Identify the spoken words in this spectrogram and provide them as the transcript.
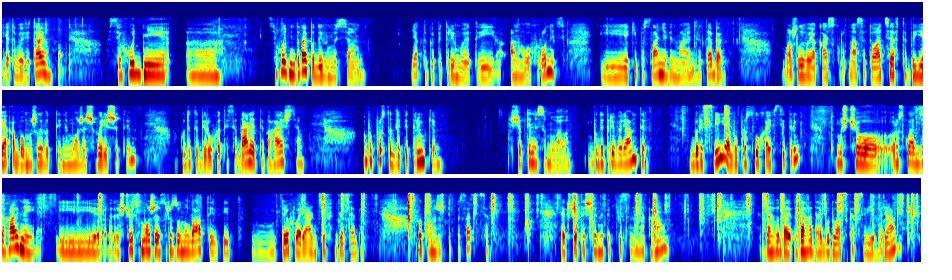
Я тебе вітаю. Сьогодні, е, сьогодні давай подивимося, як тебе підтримує твій ангел-охоронець і які послання він має для тебе. Можливо, якась крутна ситуація в тебе є, або, можливо, ти не можеш вирішити, куди тобі рухатися далі, ти вагаєшся. Або просто для підтримки, щоб ти не сумувала. Буде три варіанти. Бери свій або прослухай всі три, тому що розклад загальний і щось може зрезонувати від трьох варіантів для тебе. Поки можеш підписатися, якщо ти ще не підписаний на канал. Загадай, загадай, будь ласка, свій варіант.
